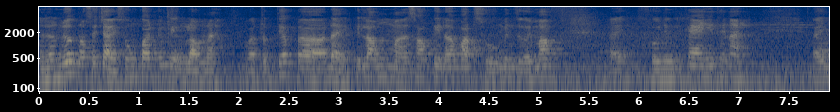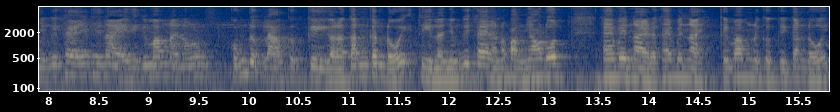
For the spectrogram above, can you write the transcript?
Đấy, nước nó sẽ chảy xung quanh cái miệng lồng này và trực tiếp đẩy cái lông mà sau khi đã vặt xuống bên dưới mâm đấy có những cái khe như thế này. Đấy, những cái khe như thế này thì cái mâm này nó cũng được làm cực kỳ gọi là cân cân đối. Thì là những cái khe này nó bằng nhau luôn. Hai bên này là hai bên này. Cái mâm này cực kỳ cân đối.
